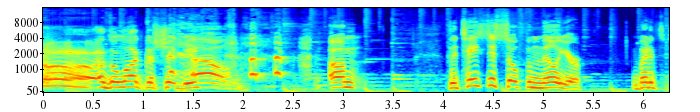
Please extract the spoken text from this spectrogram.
Ugh, as a latke should be. Um, the taste is so familiar, but it's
